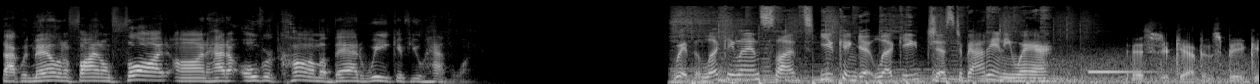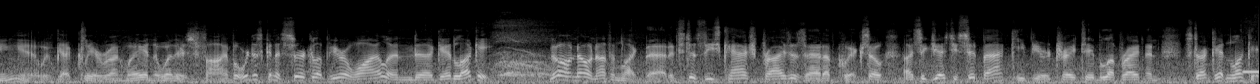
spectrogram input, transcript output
Back with mail and a final thought on how to overcome a bad week if you have one. With the Lucky Land slots, you can get lucky just about anywhere. This is your captain speaking. Uh, we've got clear runway and the weather's fine, but we're just going to circle up here a while and uh, get lucky. No, no, nothing like that. It's just these cash prizes add up quick. So I suggest you sit back, keep your tray table upright, and start getting lucky.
